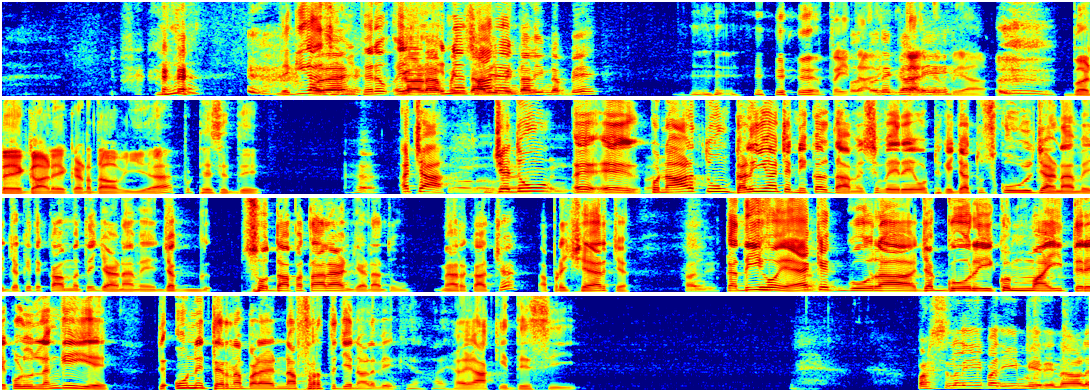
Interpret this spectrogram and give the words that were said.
ਲੱਗੀ ਗੱਲ ਸਮਝ ਫਿਰ ਇਹਨਾਂ 45 ਸਾਰਿਆਂ 45 90 ਉਹਦੇ ਗਾਣੇ- ਬੜੇ ਗਾਣੇ ਕੱਢਦਾ ਵੀ ਆ ਪੁੱਠੇ ਸਿੱਧੇ। ਅੱਛਾ ਜਦੋਂ ਕੁਨਾਲ ਤੂੰ ਗਲੀਆਂ 'ਚ ਨਿਕਲਦਾ ਵੇਂ ਸਵੇਰੇ ਉੱਠ ਕੇ ਜਾਂ ਤੂੰ ਸਕੂਲ ਜਾਣਾ ਵੇ ਜਾਂ ਕਿਤੇ ਕੰਮ ਤੇ ਜਾਣਾ ਵੇ ਜਾਂ ਸੌਦਾ ਪਤਾ ਲੈਣ ਜਾਣਾ ਤੂੰ ਅਮਰੀਕਾ 'ਚ ਆਪਣੇ ਸ਼ਹਿਰ 'ਚ? ਹਾਂਜੀ। ਕਦੀ ਹੋਇਆ ਕਿ ਗੋਰਾ ਜਾਂ ਗੋਰੀ ਕੋਈ ਮਾਈ ਤੇਰੇ ਕੋਲੋਂ ਲੰਘੀ ਏ ਤੇ ਉਹਨੇ ਤੇਰੇ ਨਾਲ ਬੜਾ ਨਫ਼ਰਤ ਜੇ ਨਾਲ ਵੇਖਿਆ? ਹਾਏ ਹਾਏ ਆ ਕੀ ਦੇਸੀ? ਪਰਸਨਲੀ ਭਾਜੀ ਮੇਰੇ ਨਾਲ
